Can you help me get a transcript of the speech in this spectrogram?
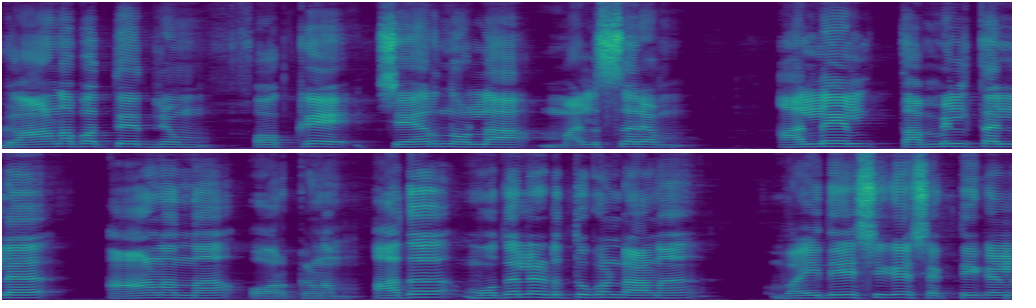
ഗാണപത്യനും ഒക്കെ ചേർന്നുള്ള മത്സരം അല്ലേൽ തമ്മിൽ തല്ല് ആണെന്ന് ഓർക്കണം. അത് മുതലെടുത്തുകൊണ്ടാണ് വൈദേശിക ശക്തികൾ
